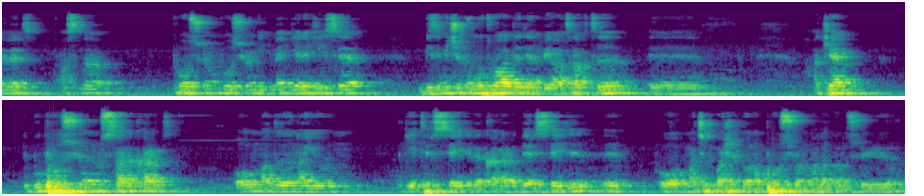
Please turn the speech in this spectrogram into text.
Evet, aslında pozisyon pozisyon gitmek gerekirse bizim için umut vaat eden bir ataktı. Ee, hakem bu pozisyonun sarı kart olmadığına yorum getirseydi ve karar verseydi e, o maçın başında olan pozisyonla alakalı söylüyorum.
